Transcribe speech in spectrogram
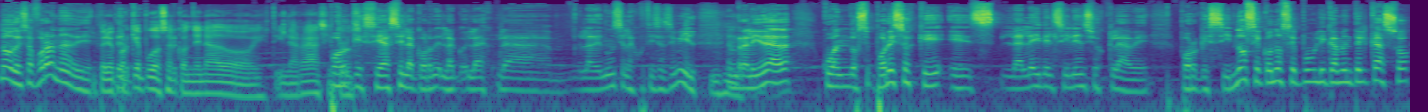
No, desaforar a nadie. Pero Te- ¿por qué pudo ser condenado este, Ilarraz y Porque se hace la, la, la- la- la denuncia en la justicia civil. En realidad, cuando se- por eso es que es, la ley del silencio es clave. Porque si no se conoce públicamente el caso,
